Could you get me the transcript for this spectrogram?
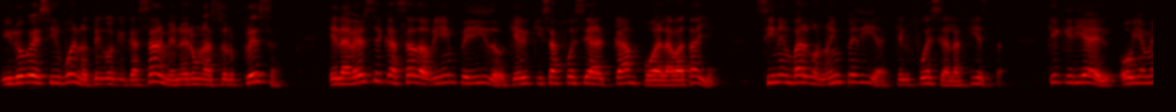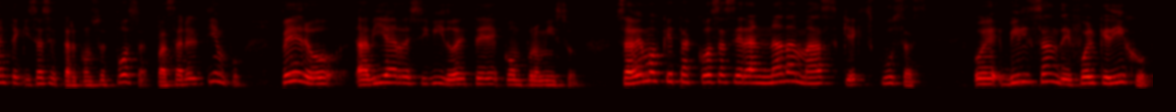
y luego decir, bueno, tengo que casarme, no era una sorpresa. El haberse casado habría impedido que él quizás fuese al campo, a la batalla. Sin embargo, no impedía que él fuese a la fiesta. ¿Qué quería él? Obviamente quizás estar con su esposa, pasar el tiempo, pero había recibido este compromiso. Sabemos que estas cosas eran nada más que excusas. Eh, Bill Sunday fue el que dijo,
